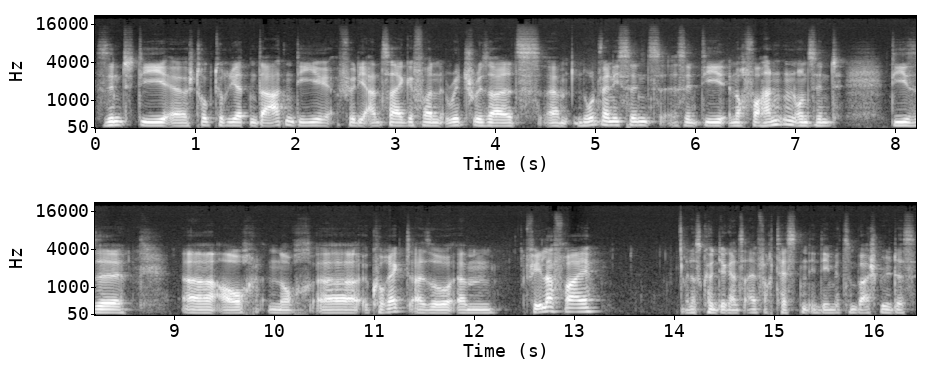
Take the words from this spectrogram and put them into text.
sind die äh, strukturierten Daten, die für die Anzeige von Rich Results ähm, notwendig sind, sind die noch vorhanden und sind diese äh, auch noch äh, korrekt, also ähm, fehlerfrei. Das könnt ihr ganz einfach testen, indem ihr zum Beispiel das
